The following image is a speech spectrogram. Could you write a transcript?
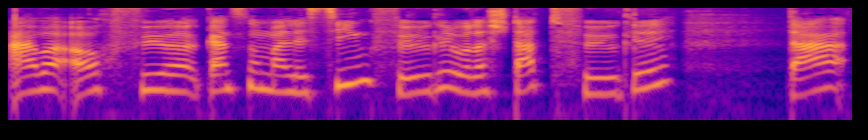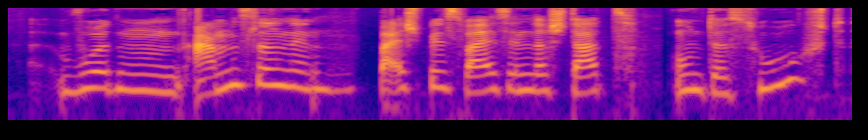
aber auch für ganz normale Singvögel oder Stadtvögel. Da wurden Amseln beispielsweise in der Stadt untersucht.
